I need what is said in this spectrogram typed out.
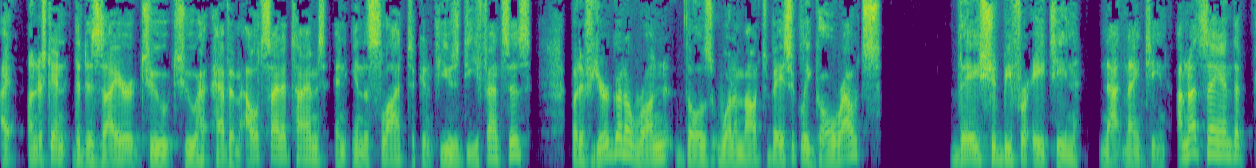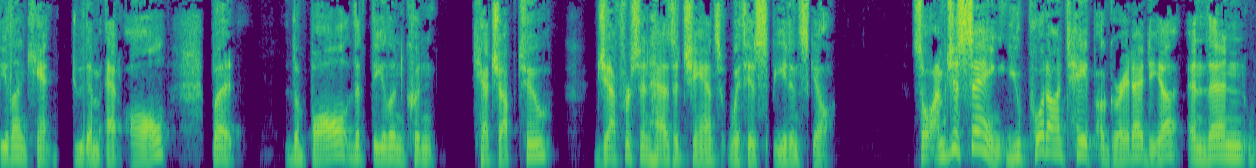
I understand the desire to to have him outside at times and in the slot to confuse defenses. But if you're going to run those what amount to basically go routes, they should be for 18, not 19. I'm not saying that Thielen can't do them at all, but the ball that Thielen couldn't catch up to, Jefferson has a chance with his speed and skill. So I'm just saying, you put on tape a great idea, and then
